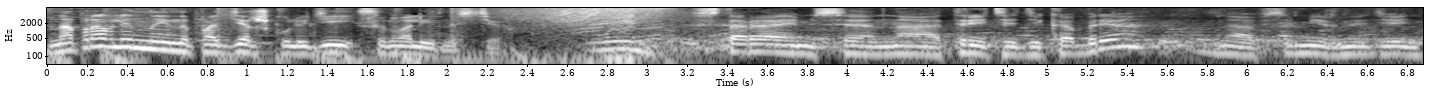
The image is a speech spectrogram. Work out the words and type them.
направленные на поддержку людей с инвалидностью. Мы стараемся на 3 декабря, на Всемирный день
